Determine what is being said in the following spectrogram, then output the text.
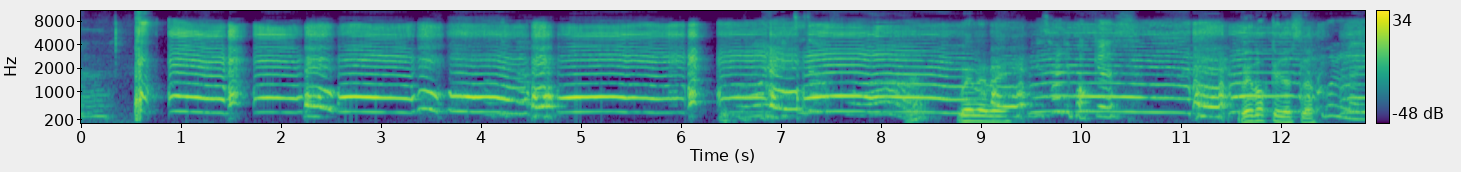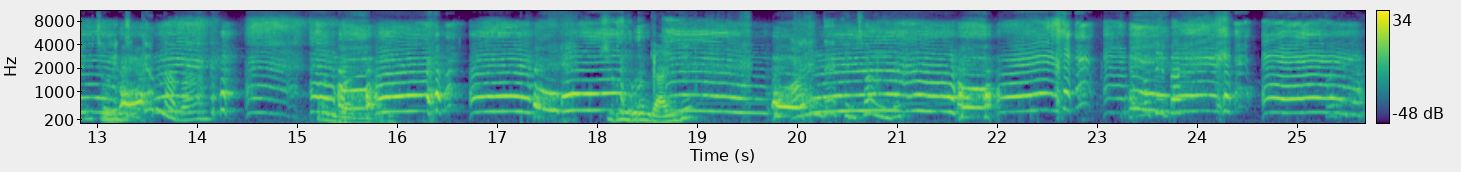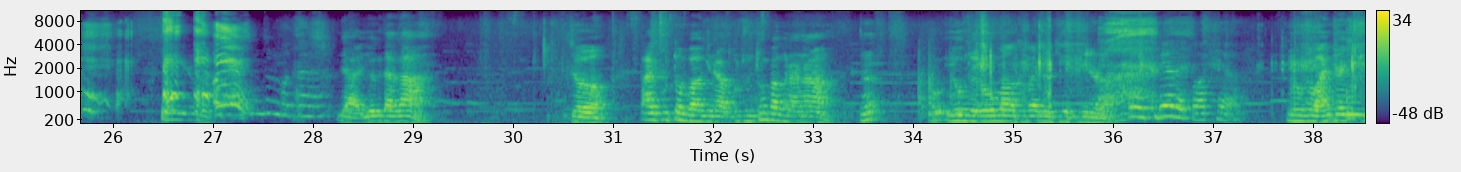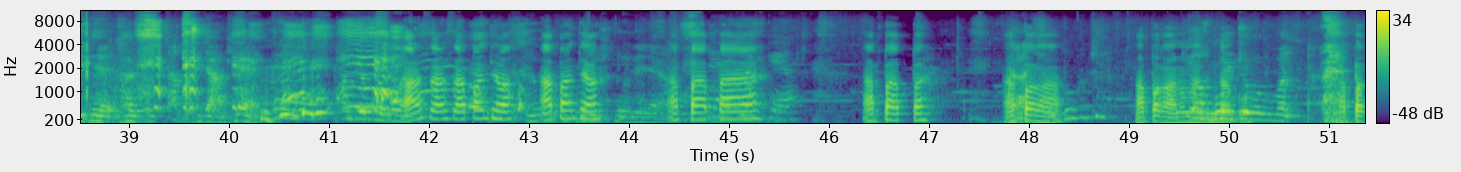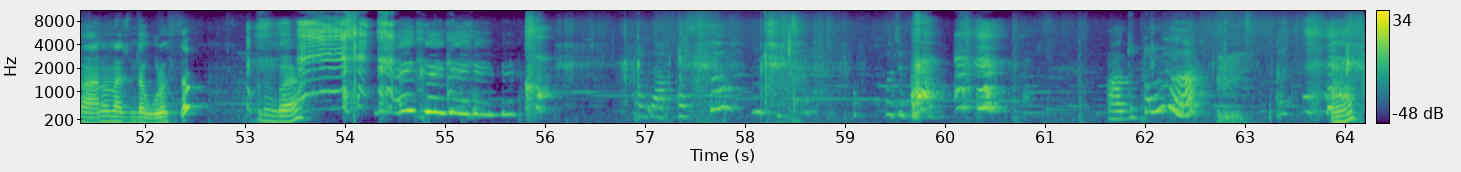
어, 여기 찢어졌어. 왜 왜 왜? 여기 살이 벗겨졌어? 몰라 여기 저기 찢겼나 봐. 어디 봐? 지금 그런 게 아닌데? 아닌데 괜찮은데? 어디 봐. 어디 봐. 어디 힘든 거다. 야 여기다가 저 파이프 토박이나 무슨 토박을 하나 응? 어, 여기서 요만큼만 이렇게 밀어놔 네 그래야 될 것 같아요. 여기 완전히 이렇게 하지 않게 한뼘 알았어 알았어 아빠한테 와 아빠한테 와 아빠 아빠 할게요. 아빠 아빠 아빠가 아빠가 안 안아준다고 아빠가 안 안아준다고 울었어? 그런 거야? 아이고 아이고 아이고 아이고 어디 아팠어? 어디 봐. 아또 똥 누나? 응?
